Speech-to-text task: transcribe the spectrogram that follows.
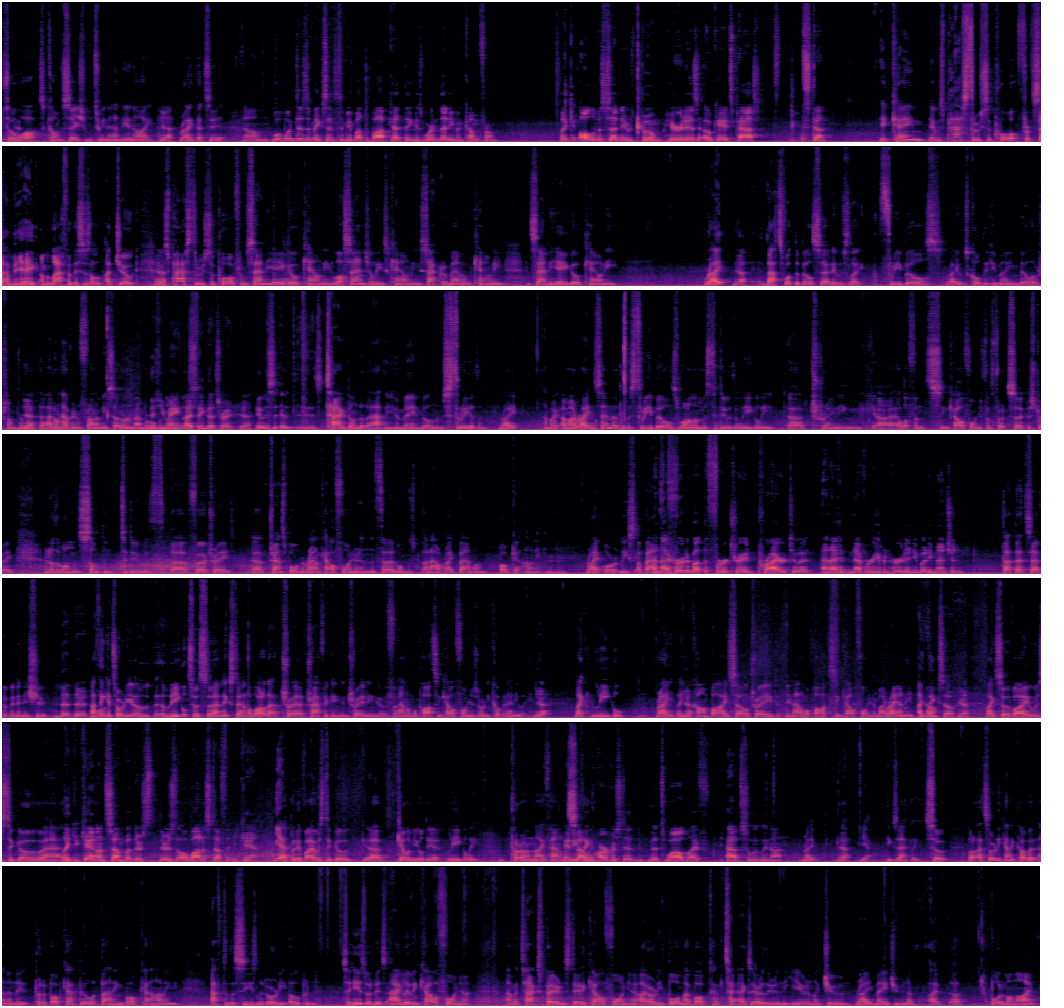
So Yeah. what? It's a conversation between Andy and I. Yeah. Right. That's it. Um, Well, what doesn't make sense to me about the Bobcat thing is where did that even come from? Like all of a sudden it was boom, here it is. Okay, it's passed. It's done. It came, it was passed through support from San Diego. I'm laughing, this is a, a joke. It was passed through support from San Diego County, Los Angeles County, Sacramento County, and San Diego County. Right? Yeah. That's what the bill said. It was like three bills, right? It was called the Humane Bill or something Yeah. like that. I don't have it in front of me, so I don't remember The all the humane. numbers. I think that's right. Yeah. It was it, it's tagged under that, the Humane Bill, and there was three of them, right? Am I, am I right in saying that? There was three bills. One of them was to do with illegally uh, training uh, elephants in California for the fur- circus trade. Another one was something to do with uh, fur trade, uh, transporting around California. And the third one was an outright ban on bobcat hunting, right? Or at least a ban And I heard about the fur trade prior to it, and I had never even heard anybody mention that that's ever been an issue. that. there- I think it's already illegal to a certain extent. A lot of that tra- uh, trafficking and trading of animal parts in California is already covered anyway. Yeah. Like legal, right? Like Yeah. you can't buy, sell, trade in animal parts in California. Am I right, Andy? You I know? think so. Yeah. Like so, if I was to go and Like you can on some, but there's there's a lot of stuff that you can't. yeah, but if I was to go uh, kill a mule deer legally, put it on a knife handle Anything harvested that's wildlife, absolutely not. right? Yeah. Yeah, exactly. So a lot of that's already kind of covered. And then they put a bobcat bill banning bobcat hunting after the season had already opened. So here's what it is I live in California. I'm a taxpayer in the state of California. I already bought my bobcat tags earlier in the year in like June, right? May, June. I, I uh, bought them online.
